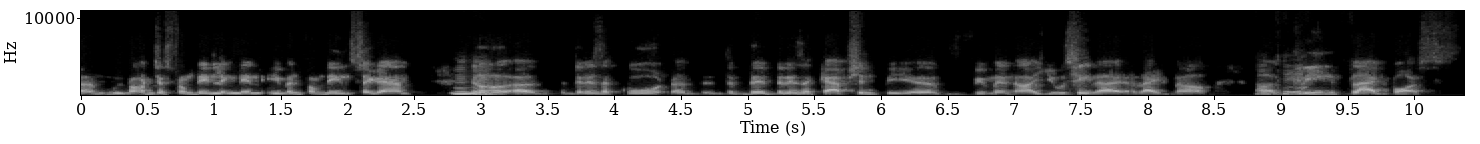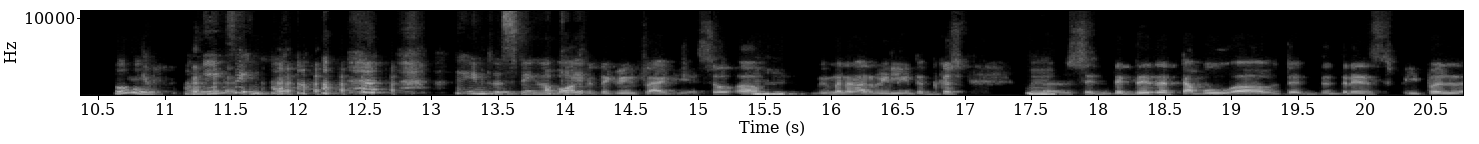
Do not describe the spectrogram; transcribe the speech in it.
um, not just from the linkedin even from the instagram mm-hmm. you know uh, there is a quote uh, th- th- there is a caption p- uh, women are using right, right now uh, okay. green flag boss oh amazing interesting okay. a boss with the green flag yes so mm-hmm. women are really into because mm. see, there is a taboo there is people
